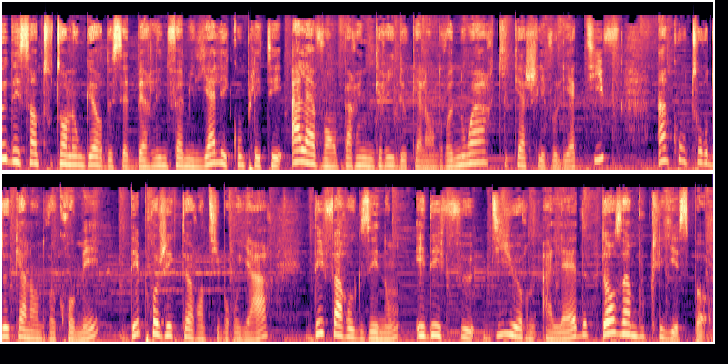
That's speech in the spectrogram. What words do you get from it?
Le dessin tout en longueur de cette berline familiale est complété à l'avant par une grille de calandre noire qui cache les volets actifs, un contour de calandre chromé, des projecteurs anti-brouillard, des phares xénon et des feux diurnes à LED dans un bouclier sport.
